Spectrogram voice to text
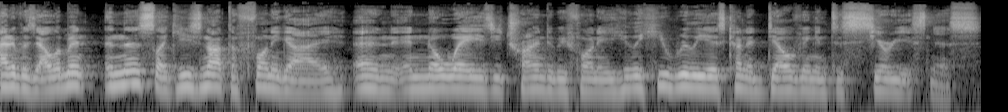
out of his element in this. Like he's not the funny guy, and in no way is he trying to be funny. He he really is kind of delving into seriousness,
